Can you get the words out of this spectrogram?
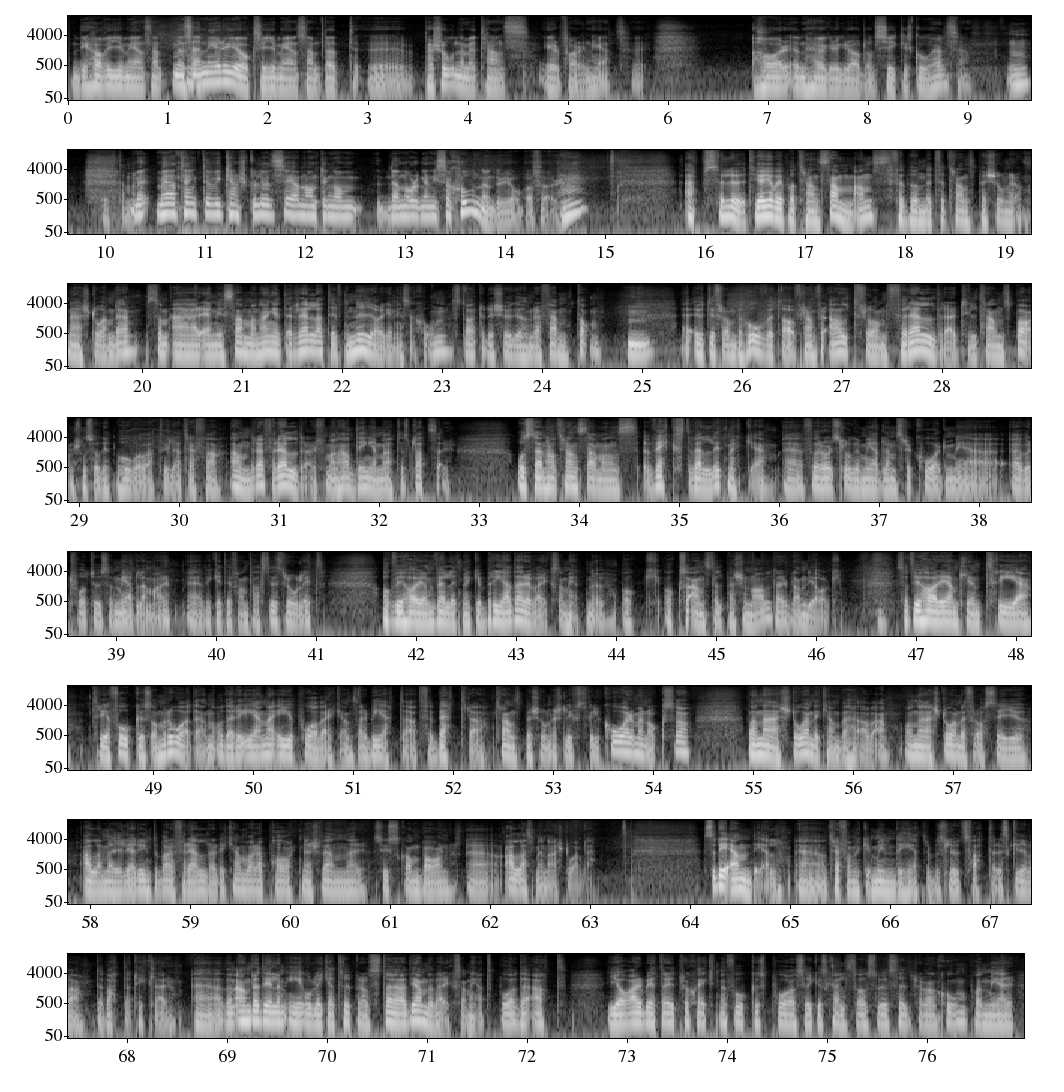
Det har vi gemensamt. Men sen mm. är det ju också gemensamt att eh, personer med transerfarenhet eh, har en högre grad av psykisk ohälsa. Mm, men, men, jag tänkte vi kanske skulle säga någonting om den organisationen du jobbar för. Mm. Absolut. Jag jobbar på Transammans, Förbundet för transpersoner och närstående, som är en i sammanhanget relativt ny organisation, startade 2015. Mm. Eh, utifrån behovet av framförallt från föräldrar till transbarn som såg ett behov av att vilja träffa andra föräldrar, för man hade inga mötesplatser. Och sen har Transammans växt väldigt mycket. Eh, förra året slog vi medlemsrekord med över 2000 medlemmar, eh, vilket är fantastiskt roligt. Och vi har ju en väldigt mycket bredare verksamhet nu och också anställd personal, däribland jag. Så att vi har egentligen tre, tre fokusområden och där det ena är ju påverkansarbete, att förbättra transpersoners livsvillkor men också vad närstående kan behöva. Och närstående för oss är ju alla möjliga, det är inte bara föräldrar, det kan vara partners, vänner, syskon, barn, eh, alla som är närstående. Så det är en del, eh, att träffa mycket myndigheter och beslutsfattare, skriva debattartiklar. Eh, den andra delen är olika typer av stödjande verksamhet. Både att jag arbetar i ett projekt med fokus på psykisk hälsa och suicidprevention på en mer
